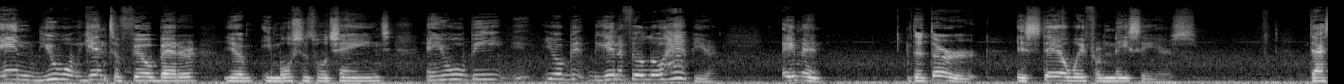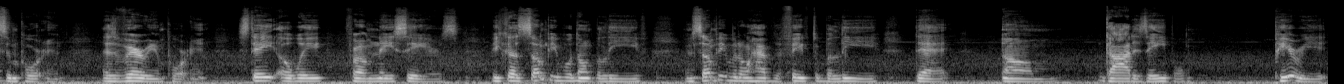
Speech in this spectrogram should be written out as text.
And you will begin to feel better, your emotions will change, and you will be you'll be, begin to feel a little happier. Amen. The third is stay away from naysayers. That's important. That's very important. Stay away from naysayers because some people don't believe and some people don't have the faith to believe that um, God is able. Period.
